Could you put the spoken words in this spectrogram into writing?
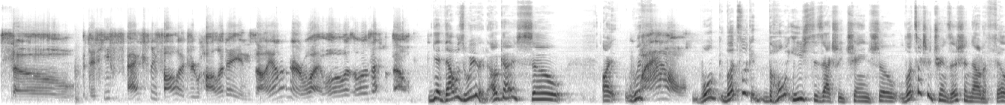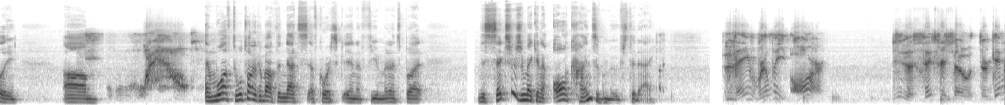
So did he f- actually follow Jrue Holiday and Zion or what? What was, what was that about? Yeah, that was weird. Okay, so all right, with Wow. well, let's look at the whole East has actually changed. So let's actually transition now to Philly. Wow. And we'll have to, we'll talk about the Nets, of course, in a few minutes. But the Sixers are making all kinds of moves today. They really are. The Sixers, so they're getting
